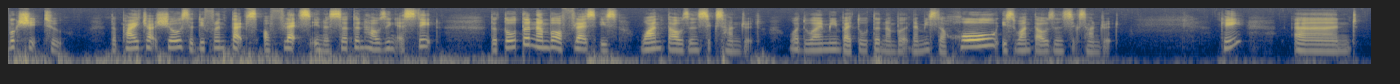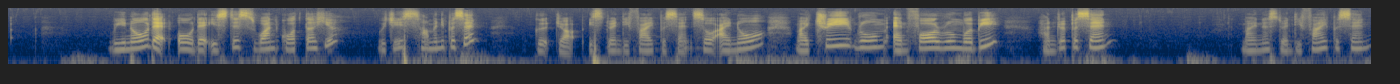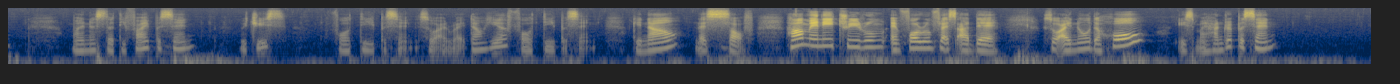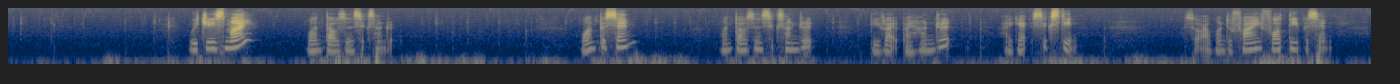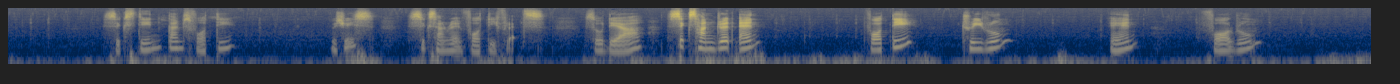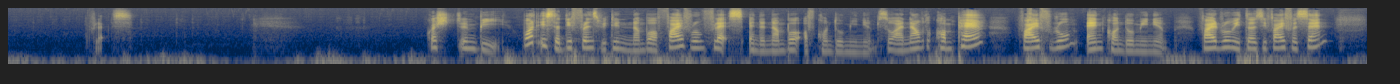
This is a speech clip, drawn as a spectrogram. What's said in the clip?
Worksheet 2. The pie chart shows the different types of flats in a certain housing estate. The total number of flats is 1,600. What do I mean by total number? That means the whole is 1,600. Okay, and we know that, oh, there is this one quarter here, which is how many percent? Good job, it's 25%. So I know my three room and four room will be 100% minus 25% minus 35%, which is 40%. So I write down here 40%. Okay, now let's solve. How many three room and four room flats are there? So I know the whole is my 100%, which is my 1,600. 1%, 1,600 divided by 100, I get 16. So I want to find 40%. 16 times 40 which is 640 flats so there are 640 three room and four room flats Question B. What is the difference between the number of 5 room flats and the number of condominiums? So I now to compare 5 room and condominium. 5 room is 35%,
